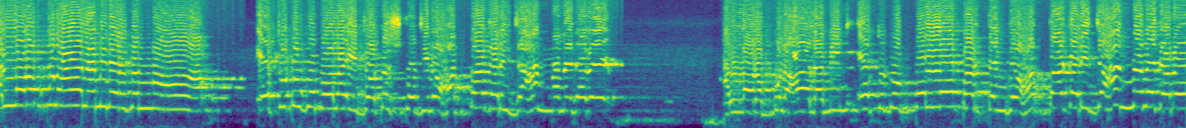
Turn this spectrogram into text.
আল্লাহ আলামিনের জন্য এতটুকু বলাই যথেষ্ট ছিল, হত্যাকারী জাহান্নামে যাবে। আল্লাহ রাব্বুল আলামিন এতটুকু বললে পারতেন যে হত্যাকারী জাহান্নামে যাবে।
